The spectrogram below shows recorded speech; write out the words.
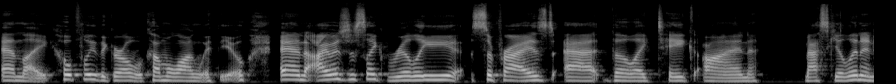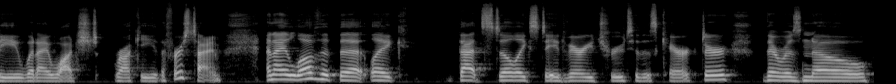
and like hopefully the girl will come along with you. And i was just like really surprised at the like take on masculinity when I watched Rocky the first time. And I love that that like that still like stayed very true to this character. There was no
